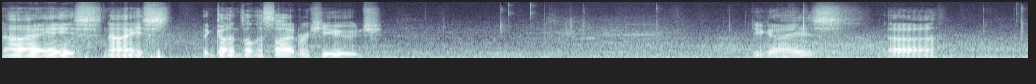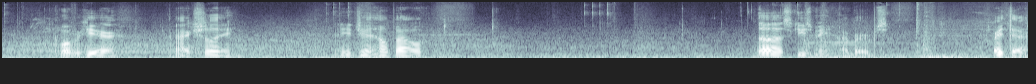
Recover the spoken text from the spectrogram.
Nice, nice. The guns on the side were huge. You guys, uh, come over here, actually. I need you to help out. Uh, excuse me, I burbs. Right there.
